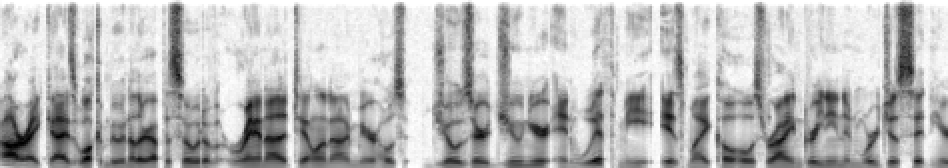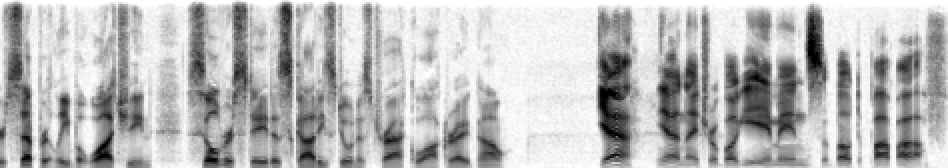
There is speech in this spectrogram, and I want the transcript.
All right, guys, welcome to another episode of Ran Out of Talent. I'm your host, Joe Zer Jr., and with me is my co host, Ryan Greening, and we're just sitting here separately but watching Silver State as Scotty's doing his track walk right now. Yeah, yeah, Nitro Buggy A main's about to pop off.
